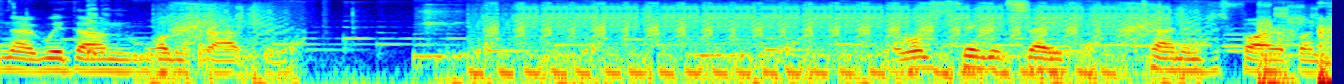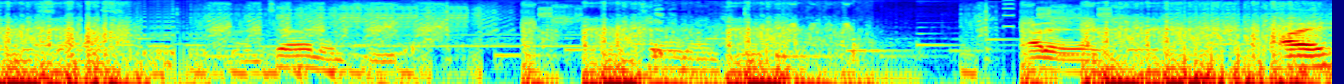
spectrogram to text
No, with um you're crouching. And once you think it's safe, turn and just fire a bunch of missiles. And turn and shoot. And turn and shoot. I don't know. I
